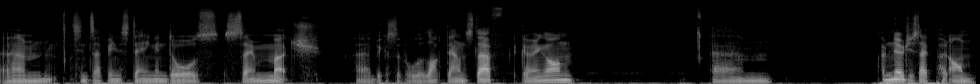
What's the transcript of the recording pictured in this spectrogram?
Um, since I've been staying indoors so much uh, because of all the lockdown stuff going on. Um, I've noticed I put on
